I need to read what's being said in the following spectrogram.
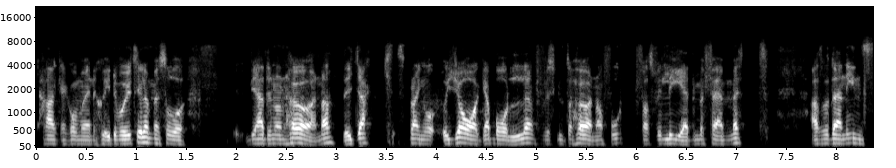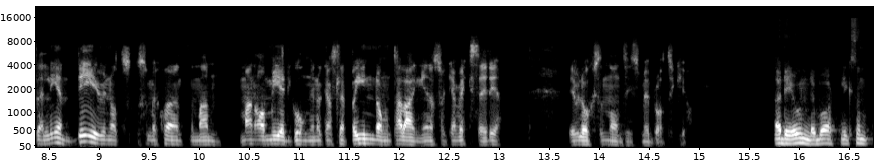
han kan komma med energi. Det var ju till och med så vi hade någon hörna där Jack sprang och jagade bollen för vi skulle ta hörnan fort fast vi led med 5-1. Alltså den inställningen, det är ju något som är skönt när man, man har medgången och kan släppa in de talangerna som kan växa i det. Det är väl också någonting som är bra tycker jag. Ja, det är underbart. Liksom.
